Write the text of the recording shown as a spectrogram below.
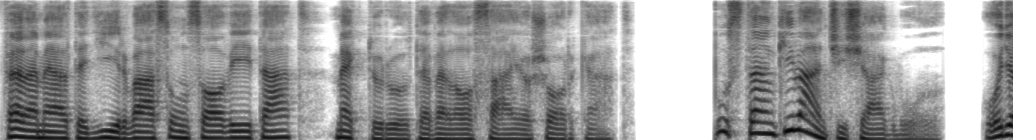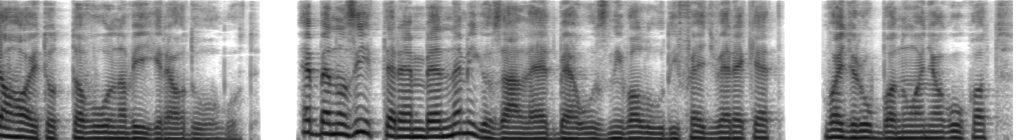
Felemelt egy ír vászonszalvétát, megtörölte vele a szája sarkát. Pusztán kíváncsiságból. Hogyan hajtotta volna végre a dolgot? Ebben az étteremben nem igazán lehet behozni valódi fegyvereket vagy robbanóanyagokat,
